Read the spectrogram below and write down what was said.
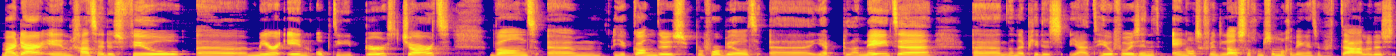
Maar daarin gaat zij dus veel uh, meer in op die birth chart. Want um, je kan dus bijvoorbeeld, je hebt planeten. Ehm, dan heb je dus, ja, het heel veel is in het Engels. Ik vind het lastig om sommige dingen te vertalen. Dus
